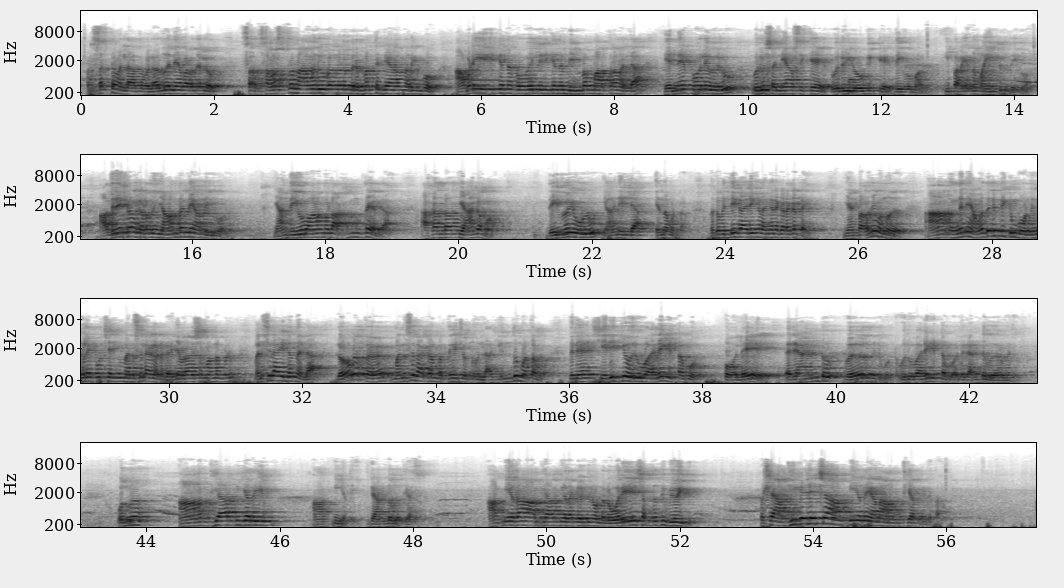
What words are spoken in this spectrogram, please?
പ്രസക്തമല്ലാത്ത പോലെ അത് തന്നെയാ പറഞ്ഞല്ലോ സമസ്ത നാമരൂപങ്ങളും ബ്രഹ്മത്തിന്റെ ആണെന്ന് അറിയുമ്പോൾ അവിടെ ഇരിക്കുന്ന കോവിലിരിക്കുന്ന ബിംബം മാത്രമല്ല എന്നെ പോലെ ഒരു ഒരു സന്യാസിക്ക് ഒരു യോഗിക്ക് ദൈവമാണ്. ഈ പറയുന്ന മൈക്കും ദൈവം. അതിനേക്കാൾ കടന്ന് ഞാൻ തന്നെയാണ് ദൈവമാണ് ഞാൻ ദൈവമാണെന്നുള്ള അഹന്തയല്ല. അഹന്ത ത്യാഗമാണ്. ദൈവമേ ഉള്ളൂ ഞാനില്ല എന്ന മട്ടാണ് അതൊക്കെ വലിയ കാര്യങ്ങൾ അങ്ങനെ കിടക്കട്ടെ. ഞാൻ പറഞ്ഞു വന്നത് ആ അങ്ങനെ അവതരിപ്പിക്കുമ്പോൾ നിങ്ങളെക്കുറിച്ച് എനിക്ക് മനസ്സിലാകണം കഴിഞ്ഞ പ്രാവശ്യം വന്നപ്പോഴും മനസ്സിലായില്ലെന്നല്ല. ലോകത്ത് മനസ്സിലാക്കാൻ പ്രത്യേകിച്ചൊന്നുമില്ല ഹിന്ദുമതം ഇതിന് ശരിക്കും ഒരു വരയിട്ട പോലെ രണ്ട് വേർതിരിവുണ്ട് ഒരു വരയിട്ട പോലെ രണ്ട് വേർതിരിവ്. ഒന്ന് ആധ്യാത്മികതയും ആത്മീയതയും. രണ്ട് വ്യത്യാസം. ആത്മീയത ആധ്യാത്മികത കേട്ടിട്ടുണ്ടല്ലോ. ഒരേ ശബ്ദത്തിൽ ഉപയോഗിക്കും. പക്ഷെ അധികരിച്ച ആത്മീയതയാണ് ആധ്യാത്മികത.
